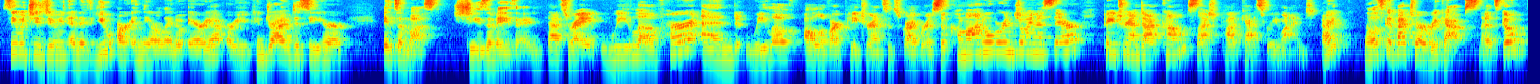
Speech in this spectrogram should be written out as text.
See what she's doing. And if you are in the Orlando area or you can drive to see her, it's a must. She's amazing. That's right. We love her and we love all of our Patreon subscribers. So come on over and join us there. Patreon.com slash podcast rewind. All right, now let's get back to our recaps. Let's go.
